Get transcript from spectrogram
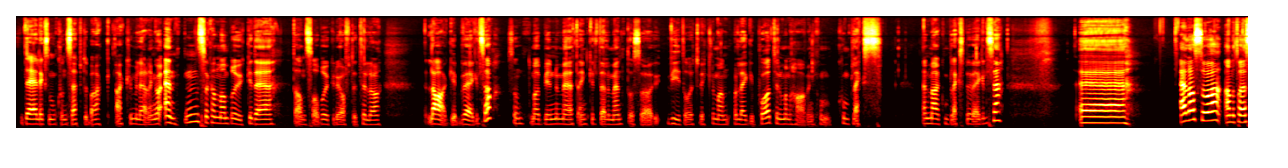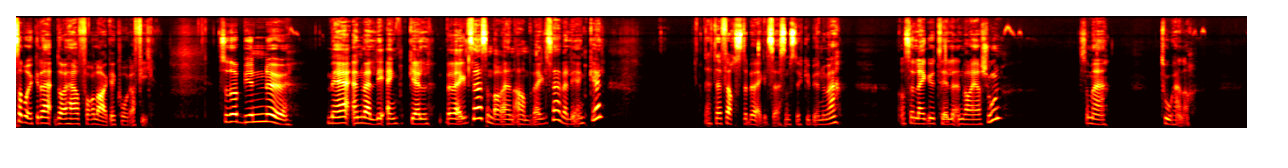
Det er liksom konseptet bak akkumulering. Og enten så kan man bruke det Dansere bruker det ofte til å lage bevegelser. sånn at Man begynner med et enkelt element, og så videreutvikler man og legger på til man har en, kompleks, en mer kompleks bevegelse. Eh, eller så Anne Therese bruker det da her for å lage koreografi. Så da begynner du med en veldig enkel bevegelse, som bare er en armbevegelse. Veldig enkel. Dette er første bevegelse som stykket begynner med. Og så legger hun til en variasjon som er to hender.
